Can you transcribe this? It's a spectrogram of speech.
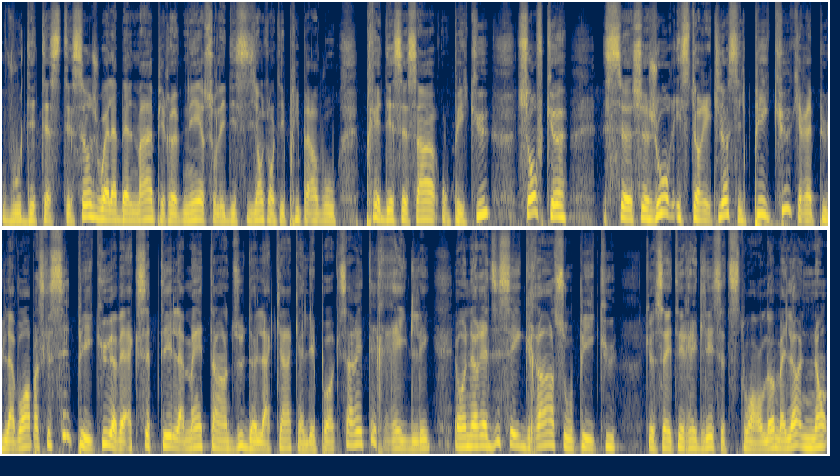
vous détestez ça, jouer à la belle-mère, puis revenir sur les décisions qui ont été prises par vos prédécesseurs au PQ. Sauf que ce, ce jour historique-là, c'est le PQ qui aurait pu l'avoir, parce que si le PQ avait accepté la main tendue de la CAQ à l'époque, ça aurait été réglé. Et on aurait dit c'est grâce au PQ que ça a été réglé, cette histoire-là. Mais là, non.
